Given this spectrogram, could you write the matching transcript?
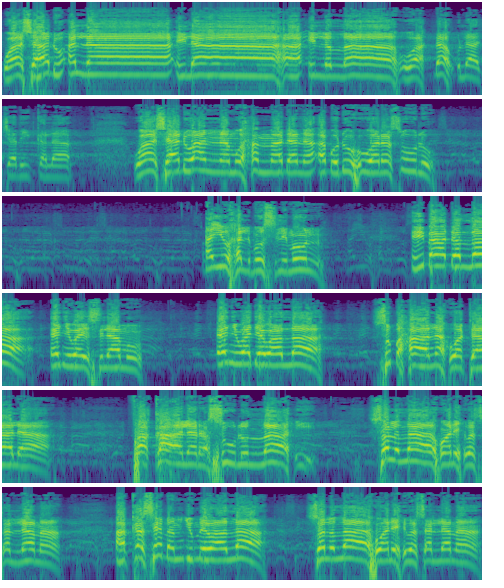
وأشهد أن لا إله إلا الله وحده لا شريك له. وأشهد أن محمدا عبده ورسوله. أيها المسلمون عباد الله أني وإسلام أني وجه الله سبحانه وتعالى. فقال رسول الله صلى الله عليه وسلم akasema mjumbe wa Allah sallallahu alayhi wasallama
